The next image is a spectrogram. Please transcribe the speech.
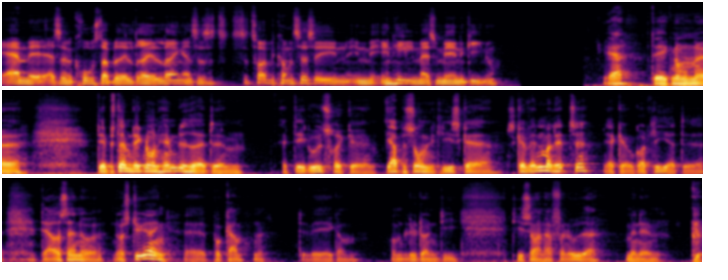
ja, med, altså med Kroos, der er blevet ældre og ældre. Ikke? Altså, så, så tror jeg, vi kommer til at se en, en, en hel masse mere energi nu. Ja, det er ikke nogen... Øh det er bestemt ikke nogen hemmelighed, at, øh, at det er et udtryk, øh, jeg personligt lige skal, skal vende mig lidt til. Jeg kan jo godt lide, at øh, der også er noget, noget styring øh, på kampene. Det ved jeg ikke, om, om lytterne de, de sådan har fundet ud af. Men øh,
